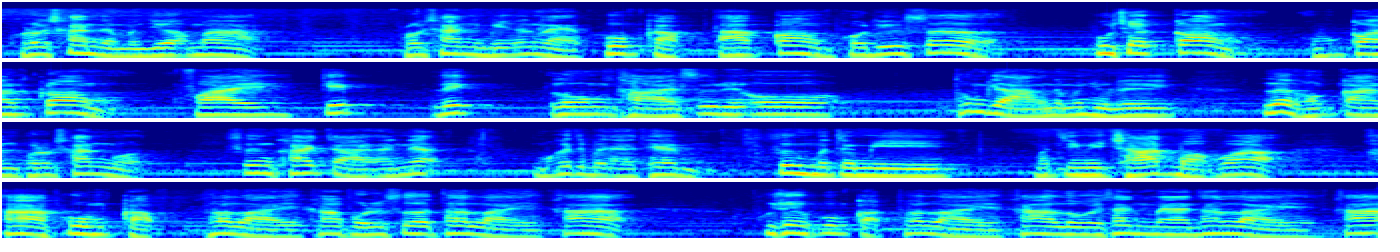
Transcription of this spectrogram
production เนี่ยมันเยอะมาก production จะมีตั้งแต่ผู้กำกับตากล้องโปรดิวเซอร์ผู้ช่วยกล้อง อุปกรณ์กล้อง ไฟ grip rig โรงถ่ายสตูดิโอทุกอย่างเนี่ยมันอยู่ในเรื่องของการ production หมด ซึ่งค่าใช้จ่ายอันเนี้ยมันก็จะเป็น item ซึ่งมันจะมี มันจะมีชาร์ตบอกว่าค่าผู้กำกับเท่าไหร่ ค่าโปรดิวเซอร์เท่าไหร่ ค่าผู้ช่วยผู้กำกับเท่าไหร่ ค่า location man เท่าไหร่ ค่า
